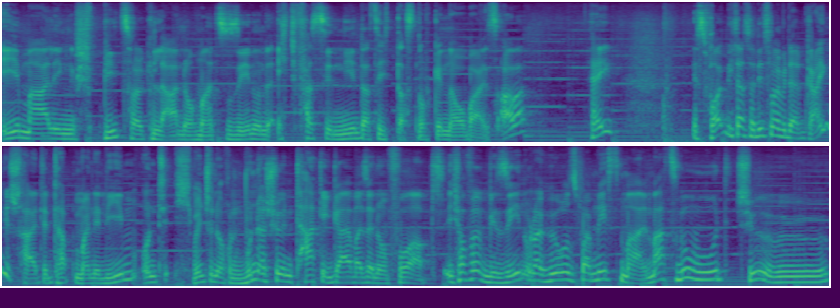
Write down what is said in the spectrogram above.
ehemaligen Spielzeugladen nochmal zu sehen und echt faszinierend, dass ich das noch genau weiß. Aber hey, es freut mich, dass ihr diesmal wieder reingeschaltet habt, meine Lieben. Und ich wünsche noch einen wunderschönen Tag, egal was ihr noch vorhabt. Ich hoffe, wir sehen oder hören uns beim nächsten Mal. Macht's gut. Tschüss.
